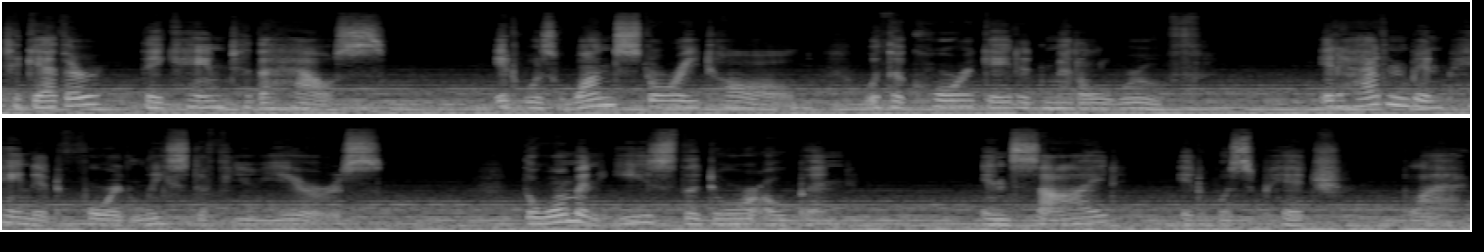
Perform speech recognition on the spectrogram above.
Together, they came to the house. It was one story tall, with a corrugated metal roof. It hadn't been painted for at least a few years. The woman eased the door open. Inside, it was pitch black.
